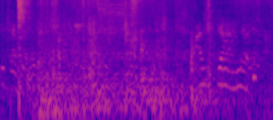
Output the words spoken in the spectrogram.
就欠三百多俺原来卖了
